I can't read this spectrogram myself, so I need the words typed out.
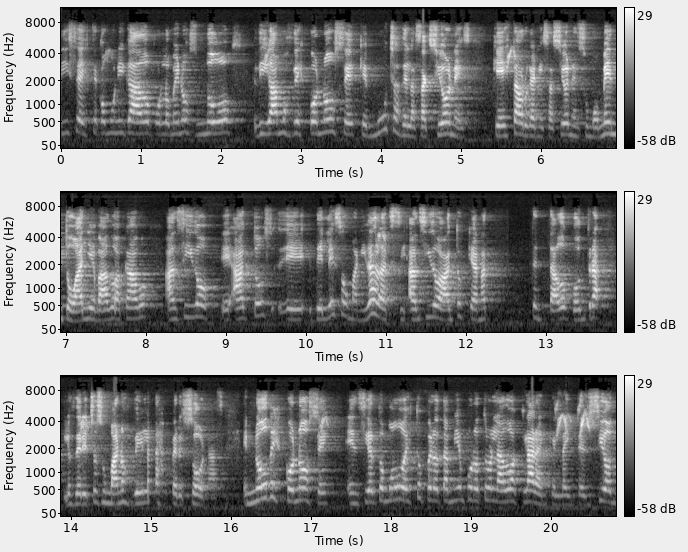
dice este comunicado, por lo menos no, digamos, desconoce que muchas de las acciones que esta organización en su momento ha llevado a cabo han sido eh, actos eh, de lesa humanidad, han sido actos que han atentado contra los derechos humanos de las personas. Eh, no desconoce en cierto modo esto, pero también por otro lado aclaran que la intención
